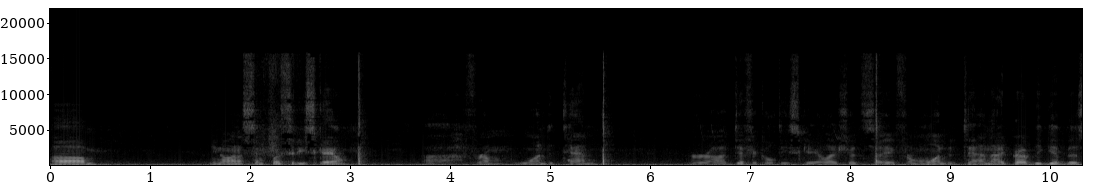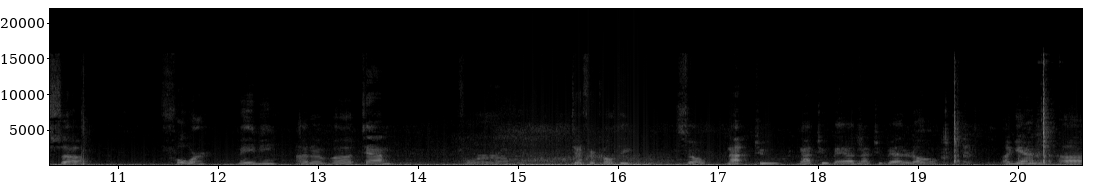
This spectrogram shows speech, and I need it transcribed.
Um, you know, on a simplicity scale uh, from one to 10, or uh, difficulty scale, I should say, from one to 10, I'd probably give this uh, four, maybe, out of uh, 10 for um, difficulty. So not too, not too bad, not too bad at all. Again, uh,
